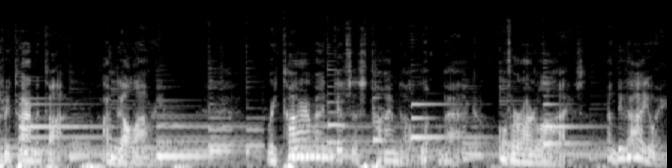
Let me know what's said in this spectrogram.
is Retirement Talk. I'm Del Lowry. Retirement gives us time to look back over our lives and evaluate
